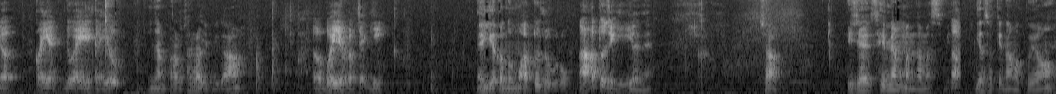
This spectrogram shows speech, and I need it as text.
어, 과연 누가 이길까요? 그냥 바로 탈락입니다. 어, 뭐예요, 갑자기? 에, 얘가 너무 압도적으로. 아, 압도적이에요. 네네. 자, 이제 세 명만 남았습니다. 아. 여섯 개 남았고요.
